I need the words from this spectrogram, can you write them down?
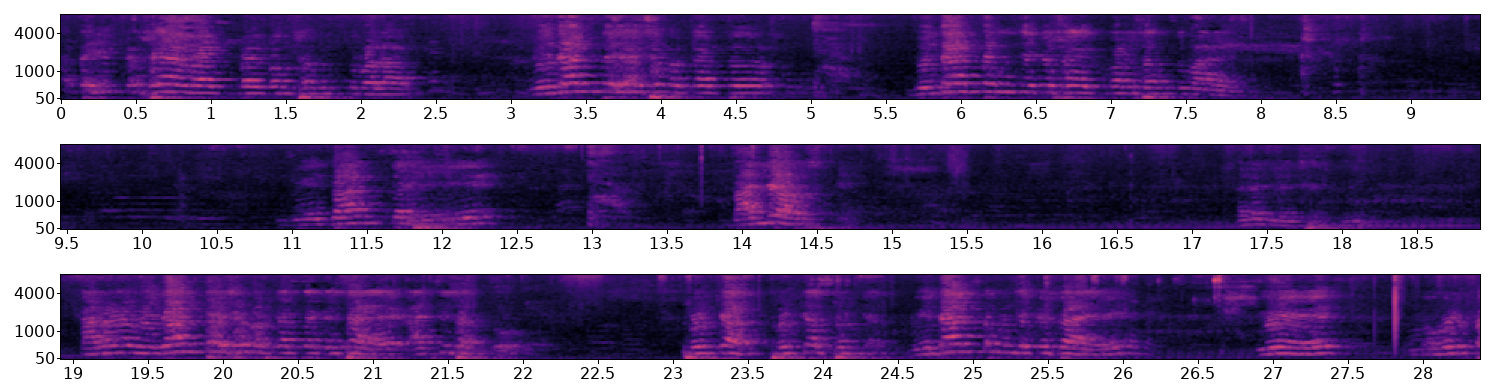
आता हे कसं आहे वाट- वैभव सांगू तुम्हाला? वेदांत हे अशा प्रकारचं वेदांत म्हणजे कसं आहे तुम्हाला सांगतो महाराज वेदांत हे बाल्यावस्था अवस्थे आलं का लक्षात? कारण वेदांत अशा प्रकारचा कसा आहे आधी सांगतो. थोडक्यात थोडक्यात थोडक्यात. वेदांत म्हणजे कसं आहे हे मोगड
